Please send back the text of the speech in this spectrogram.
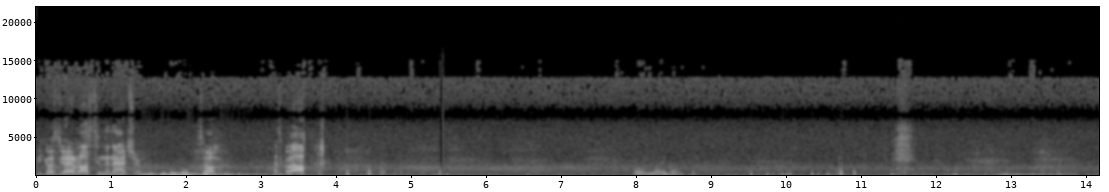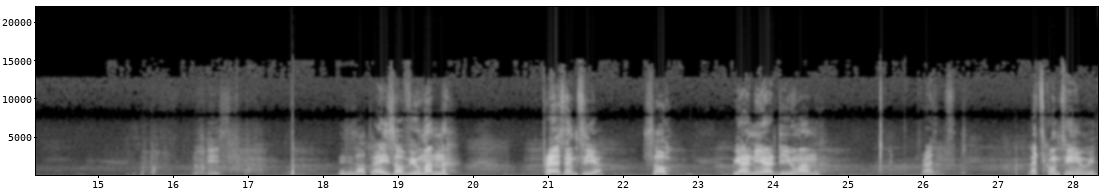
because we are lost in the nature. So let's go up Oh my god. Look this. This is a trace of human presence here. So we are near the human presence. Let's continue with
